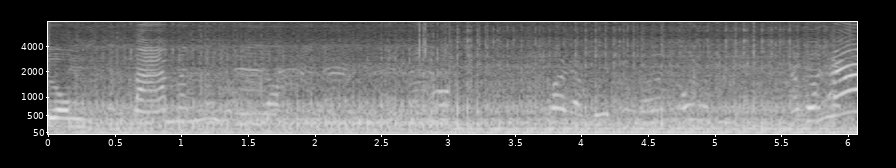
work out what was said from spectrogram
luôn ba mình ba coi là bữa nó bốn ba bốn năm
